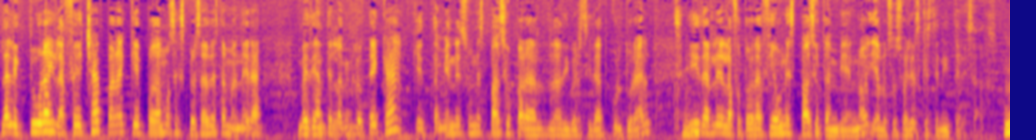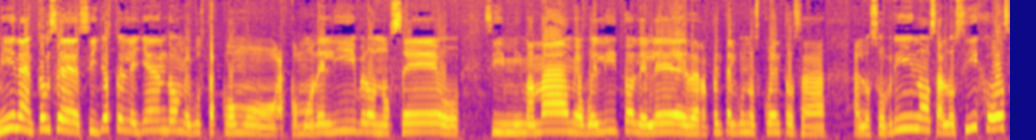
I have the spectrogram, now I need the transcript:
la lectura y la fecha para que podamos expresar de esta manera mediante la biblioteca, que también es un espacio para la diversidad cultural, Sí. y darle a la fotografía un espacio también, ¿no? Y a los usuarios que estén interesados. Mira, entonces, si yo estoy leyendo, me gusta cómo acomodé el libro, no sé, o si mi mamá o mi abuelito le lee de repente algunos cuentos a, a los sobrinos, a los hijos,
